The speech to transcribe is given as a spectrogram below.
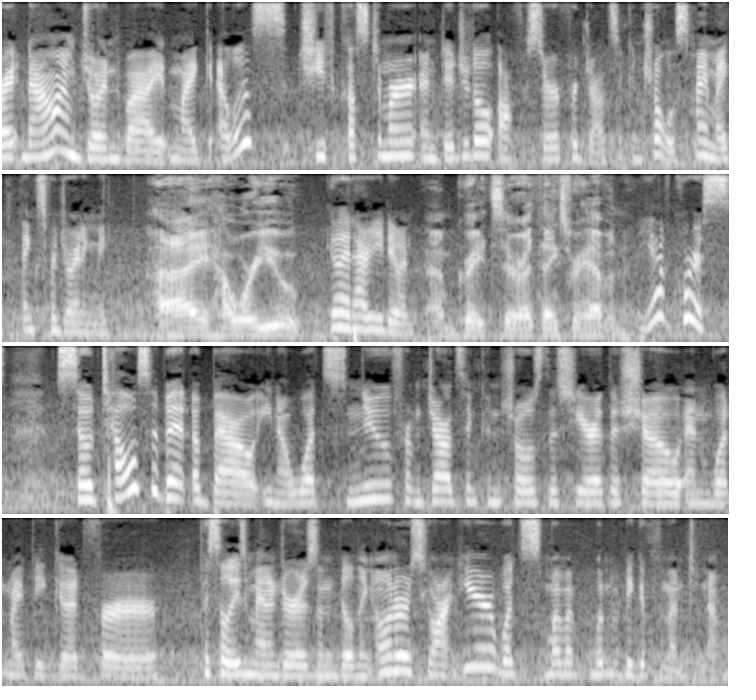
Right now, I'm joined by Mike Ellis, Chief Customer and Digital Officer for Johnson Controls. Hi, Mike. Thanks for joining me. Hi, how are you? Good. How are you doing? I'm great, Sarah. Thanks for having me. Yeah, of course. So, tell us a bit about you know what's new from Johnson Controls this year at the show, and what might be good for facilities managers and building owners who aren't here. What's what, what might be good for them to know?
